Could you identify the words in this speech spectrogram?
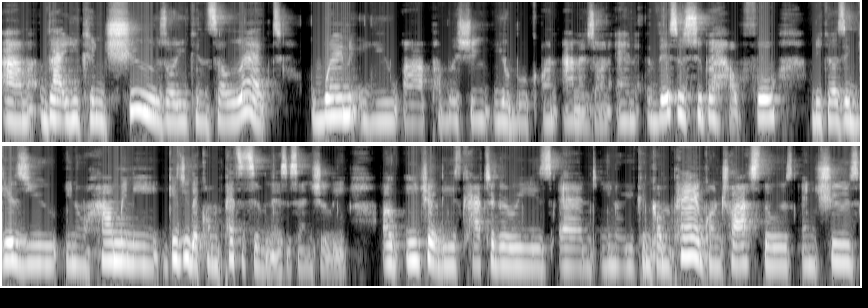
um, that you can choose or you can select when you are publishing your book on Amazon. And this is super helpful because it gives you, you know, how many, gives you the competitiveness essentially of each of these categories. And, you know, you can compare and contrast those and choose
